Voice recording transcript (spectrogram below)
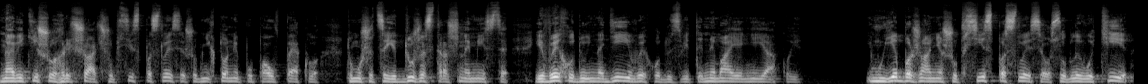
Навіть ті, що грішать, щоб всі спаслися, щоб ніхто не попав в пекло, тому що це є дуже страшне місце. І виходу, і надії виходу звідти немає ніякої. І моє бажання, щоб всі спаслися, особливо ті,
